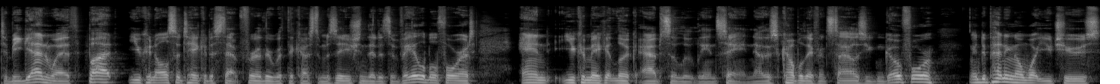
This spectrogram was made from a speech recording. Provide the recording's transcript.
to begin with, but you can also take it a step further with the customization that is available for it, and you can make it look absolutely insane. Now, there's a couple different styles you can go for, and depending on what you choose,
